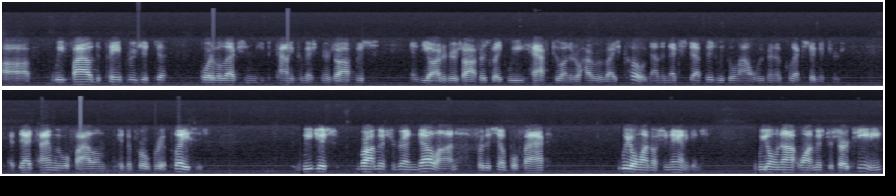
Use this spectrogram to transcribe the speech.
Uh, we filed the papers at the Board of Elections, at the County Commissioner's office, and the Auditor's office like we have to under the Ohio Revised Code. Now, the next step is we go out and we're going to collect signatures. At that time, we will file them in the appropriate places. We just brought Mr. Grendell on for the simple fact we don't want no shenanigans. We do not want Mr. Sartini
